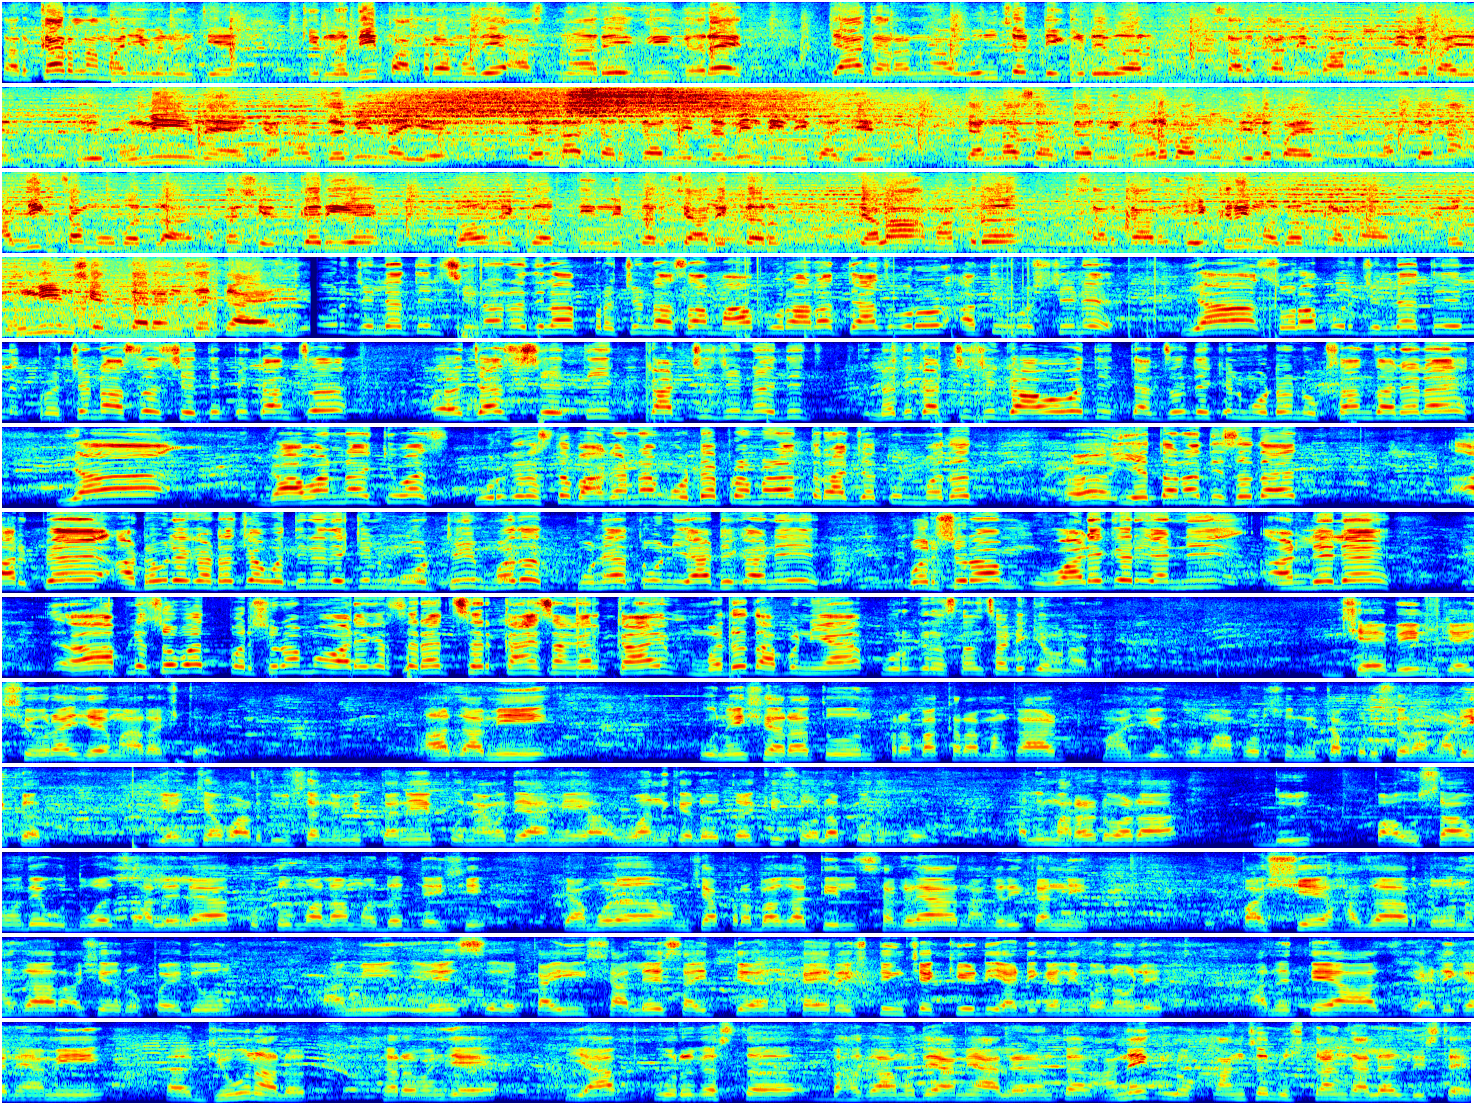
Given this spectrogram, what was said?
सरकारला माझी विनंती आहे की नदी पात्रामध्ये असणारे जी घरं आहेत त्या घरांना उंच टेकडीवर सरकारने बांधून दिले पाहिजे. जे भूमिहीन आहे ज्यांना जमीन नाही आहे त्यांना सरकारने जमीन दिली पाहिजे. त्यांना सरकारने घर बांधून दिलं पाहिजे. आणि त्यांना अधिकचा मोबदला आता शेतकरी आहे दोन एकर तीन एकर चार एकर त्याला मात्र सरकार एकरी मदत करणार. तर भूमिहीन शेतकऱ्यांचं काय? सोलापूर जिल्ह्यातील सीना नदीला प्रचंड असा महापूर आला. त्याचबरोबर अतिवृष्टीने या सोलापूर जिल्ह्यातील प्रचंड असं शेती पिकांचं अ, ज्या शेती काठची जी नदी नदीकाठची जी गावं होती त्यांचं देखील मोठं नुकसान झालेलं आहे. या गावांना किंवा पूरग्रस्त भागांना मोठ्या प्रमाणात राज्यातून मदत अ, येताना दिसत आहेत. आर पी आय आठवले गटाच्या वतीने देखील मोठी मदत पुण्यातून या ठिकाणी परशुराम वाडेकर यांनी आणलेले आहे. आपल्यासोबत परशुराम वाडेकर सर आहेत. सर काय सांगाल? काय मदत आपण या पूरग्रस्तांसाठी घेऊन आलो जय भीम जय शिवराय जय महाराष्ट्र. आज आम्ही पुणे शहरातून प्रभाग क्रमांक आठ माजी उपमहापौर सुनीता परशुराम वाडेकर यांच्या वाढदिवसानिमित्ताने पुण्यामध्ये आम्ही आव्हान केलं होतं की सोलापूर आणि मराठवाडा दु पावसामध्ये उद्ध्वस्त झालेल्या कुटुंबाला मदत द्यायची. त्यामुळं आमच्या प्रभागातील सगळ्या नागरिकांनी पाचशे हजार दोन हजार असे रुपये देऊन आम्ही हे स- काही शालेय साहित्य आणि काही रेस्टिंगचे किट या ठिकाणी बनवले. आणि ते आज या ठिकाणी आम्ही घेऊन आलो. खरं म्हणजे या पूरग्रस्त भागामध्ये आम्ही आल्यानंतर अनेक लोकांचं नुकसान झालेलं दिसतंय.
